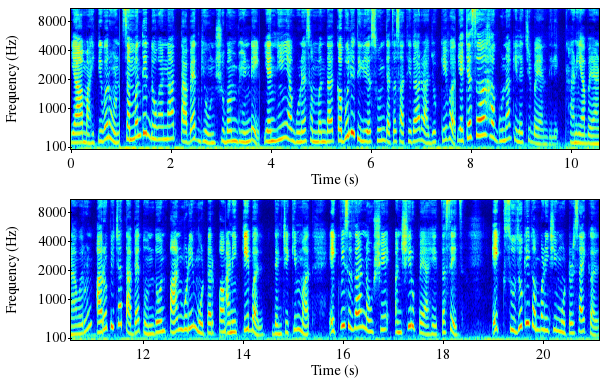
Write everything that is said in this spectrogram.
या माहितीवरून संबंधित दोघांना ताब्यात घेऊन शुभम भेंडे यांनी या गुन्ह्यासंबंधात कबुली दिली असून त्याचा साथीदार राजू केवत याच्यासह हा गुन्हा केल्याचे बयान दिले. आणि या बयानावरून आरोपीच्या ताब्यातून दोन पाणबुडी मोटर पंप आणि केबल त्यांची किंमत एकवीस हजार नऊशे ऐंशी रुपये आहे तसेच एक सुझुकी कंपनीची मोटरसायकल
